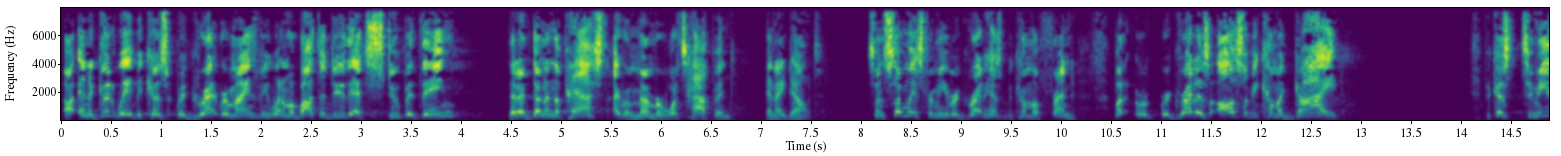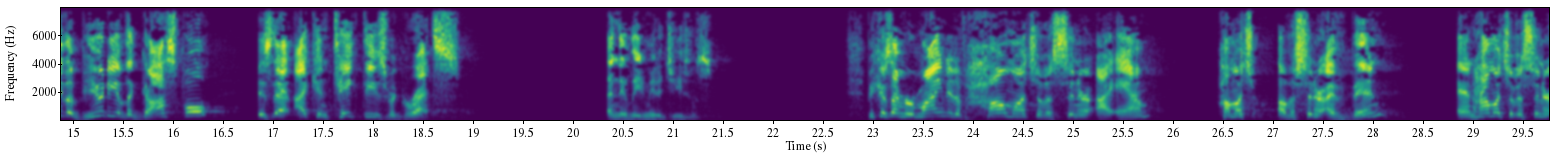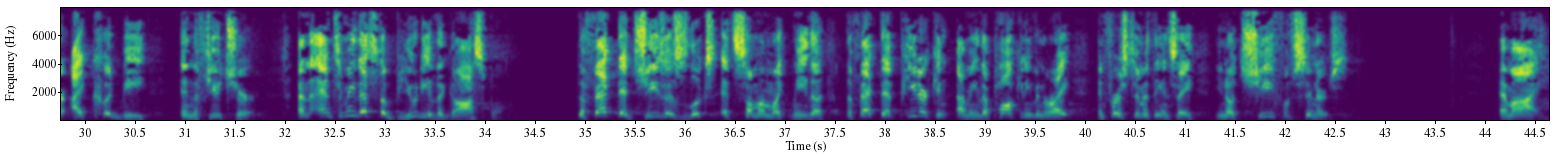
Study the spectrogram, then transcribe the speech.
Uh, in a good way because regret reminds me when I'm about to do that stupid thing that I've done in the past, I remember what's happened and I don't. So in some ways for me, regret has become a friend, but re- regret has also become a guide. Because to me, the beauty of the gospel is that I can take these regrets and they lead me to Jesus. Because I'm reminded of how much of a sinner I am, how much of a sinner I've been, and how much of a sinner I could be in the future. And, and to me, that's the beauty of the gospel. The fact that Jesus looks at someone like me, the, the fact that Peter can, I mean, that Paul can even write in 1 Timothy and say, you know, chief of sinners am I.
